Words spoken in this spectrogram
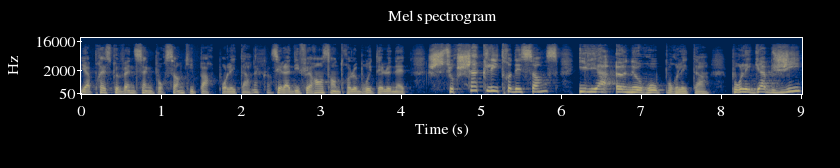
il y a presque 25% qui part pour l'État. C'est la différence entre le brut et le net. Sur chaque litre d'essence, il y a un euro pour l'État. Pour les gabegies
